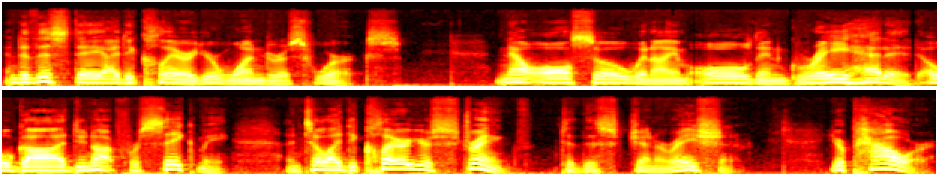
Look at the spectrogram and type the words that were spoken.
and to this day I declare your wondrous works. Now also, when I am old and gray headed, O God, do not forsake me until I declare your strength to this generation, your power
